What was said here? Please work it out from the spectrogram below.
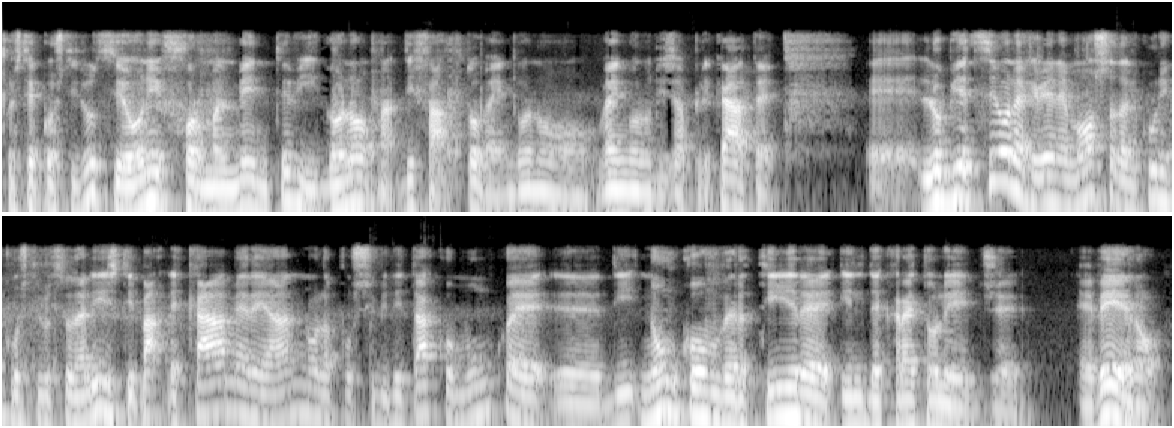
queste costituzioni formalmente vigono, ma di fatto vengono, vengono disapplicate. Eh, l'obiezione che viene mossa da alcuni costituzionalisti, ma le Camere hanno la possibilità comunque eh, di non convertire il decreto legge, è vero,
